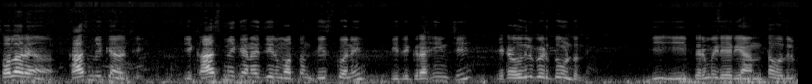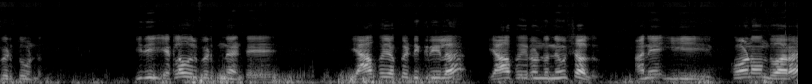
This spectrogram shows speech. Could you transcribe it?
సోలార్ కాస్మిక్ ఎనర్జీ. ఈ కాస్మిక్ ఎనర్జీని మొత్తం తీసుకొని ఇది గ్రహించి ఇక్కడ వదిలిపెడుతూ ఉంటుంది. ఈ ఈ పిరమిడ్ ఏరియా అంతా వదిలిపెడుతూ ఉంటుంది. ఇది ఎట్లా వదిలిపెడుతుంది అంటే యాభై ఒక్క డిగ్రీల యాభై రెండు నిమిషాలు అనే ఈ కోణం ద్వారా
